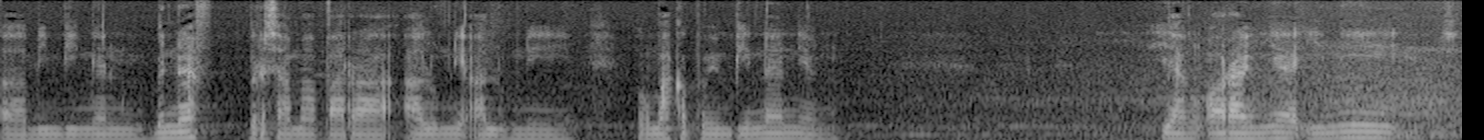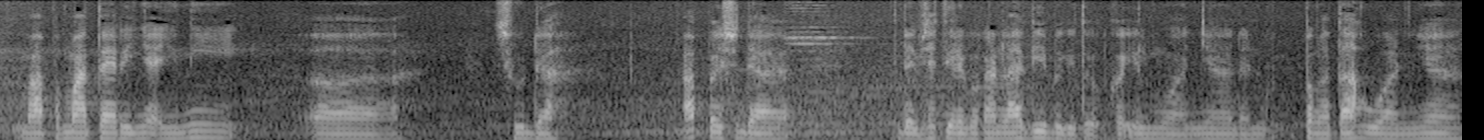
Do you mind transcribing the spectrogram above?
uh, bimbingan benef bersama para alumni-alumni rumah kepemimpinan yang yang orangnya ini pematerinya ini uh, sudah apa ya sudah tidak bisa diragukan lagi begitu keilmuannya dan pengetahuannya.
